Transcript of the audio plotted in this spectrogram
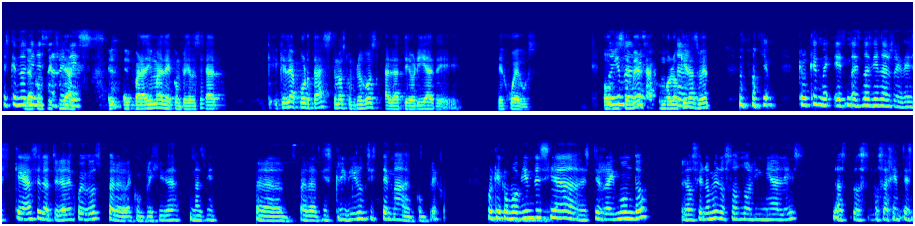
Es que no bien es al revés. El, paradigma de complejidad. O sea, ¿qué, le aporta sistemas complejos a la teoría de, juegos? O viceversa, como lo ah. quieras ver. creo que es, más bien al revés. ¿Qué hace la teoría de juegos para la complejidad? Más bien, para, para describir un sistema complejo. Porque como bien decía este Raimundo, los fenómenos son no lineales, los, los, agentes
